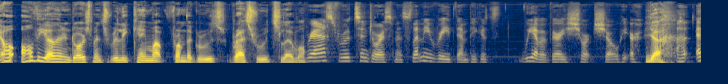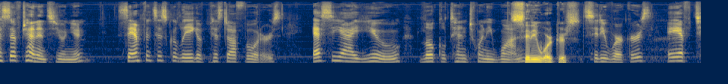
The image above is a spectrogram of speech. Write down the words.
all, all the other endorsements really came up from the grass, grassroots level. Grassroots endorsements. Let me read them because we have a very short show here. Yeah. Uh, SF Tenants Union, San Francisco League of Pissed Off Voters, SEIU Local 1021, City workers. City Workers, AFT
